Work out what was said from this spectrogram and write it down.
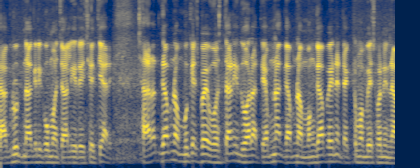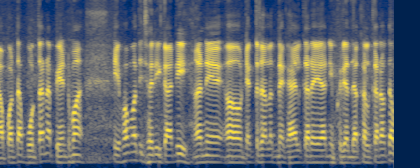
જાગૃત નાગરિકોમાં ચાલી રહી છે. ત્યારે છારત ગામના મુકેશભાઈ વસ્તાણી દ્વારા તેમના ગામના મંગાભાઈને ટ્રેક્ટરમાં બેસવાની ના પડતા પોતાના પેન્ટમાં એફામાંથી છરી કાઢી અને ટ્રેક્ટર ચાલકને ઘાયલ કરાયાની ફરિયાદ દાખલ કરાવતા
